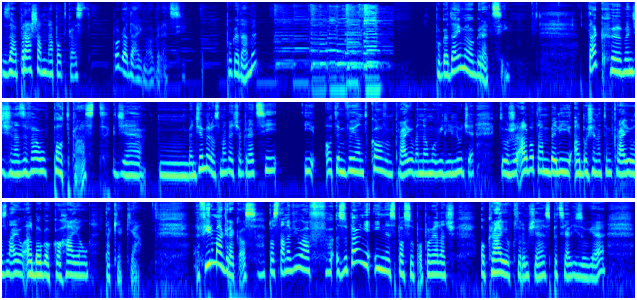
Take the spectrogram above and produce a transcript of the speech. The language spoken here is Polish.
Zapraszam na podcast Pogadajmy o Grecji. Pogadamy? Pogadajmy o Grecji. Tak e, będzie się nazywał podcast, gdzie mm, będziemy rozmawiać o Grecji i o tym wyjątkowym kraju będą mówili ludzie, którzy albo tam byli, albo się na tym kraju znają, albo go kochają, tak jak ja. Firma Grekos postanowiła w zupełnie inny sposób opowiadać o kraju, w którym się specjalizuje.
